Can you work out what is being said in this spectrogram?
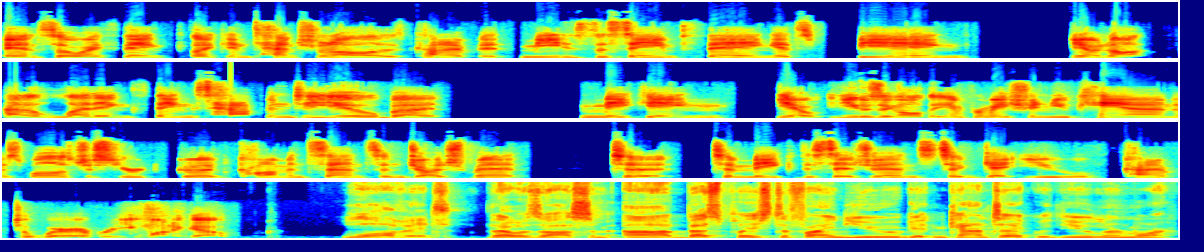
And so I think like intentional is kind of it means the same thing. It's being, you know, not kind of letting things happen to you, but making, you know, using all the information you can as well as just your good common sense and judgment to to make decisions to get you kind of to wherever you want to go. Love it. That was awesome. Uh, best place to find you, get in contact with you, learn more.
